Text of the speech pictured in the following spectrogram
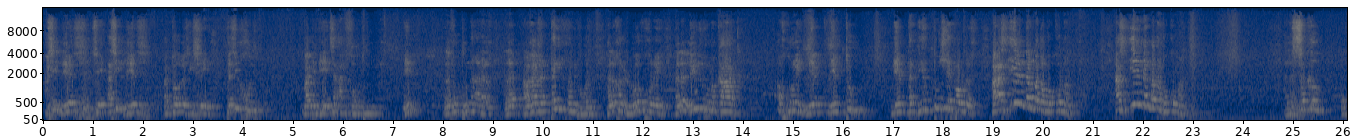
As jy lees, sê as jy lees wat Paulus hier sê, dis nie goed wat die mense aan voldoen, nee? Hulle voldoen aan hulle hulle hulle gaan getuig van die woord. Hulle geloof groei. Hulle liefde vir mekaar groei, neem neem toe. Neem dit neem toe sê Paulus. Maar as een ding wat hom bekommer. As een ding wat hom bekommer. Hulle sukkel om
